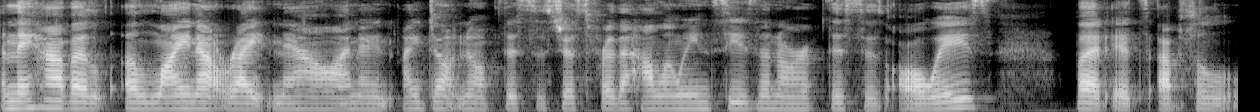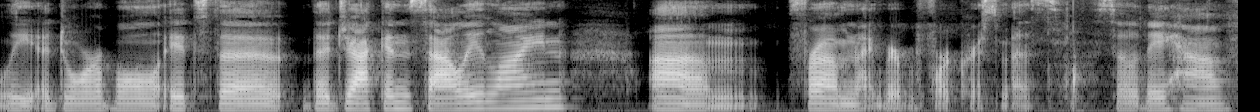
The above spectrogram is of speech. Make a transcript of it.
And they have a, a line out right now, and I, I don't know if this is just for the Halloween season or if this is always, but it's absolutely adorable. It's the, the Jack and Sally line um, from Nightmare Before Christmas. So they have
